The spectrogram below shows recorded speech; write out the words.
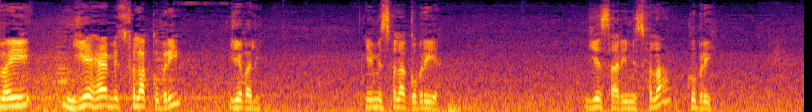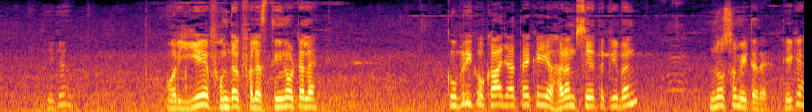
بھائی، یہ ہے مسفلا کبری، یہ والی۔ یہ مسفلا کبری ہے۔ یہ ساری مسفلا کبری۔ ٹھیک ہے؟ اور یہ فندق فلسطین ہوٹل ہے۔ کبری کو کہا جاتا ہے کہ یہ حرم سے تقریباً نو سو میٹر ہے۔ ٹھیک ہے؟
